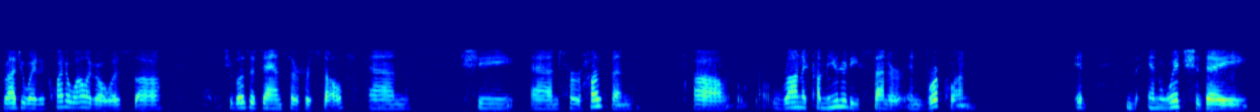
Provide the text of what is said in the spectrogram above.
graduated quite a while ago. Was uh, she was a dancer herself, and she and her husband uh, run a community center in Brooklyn. In which they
